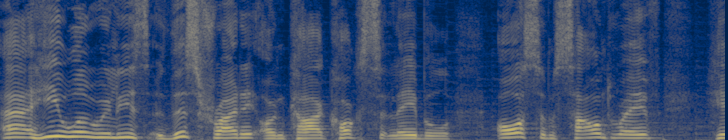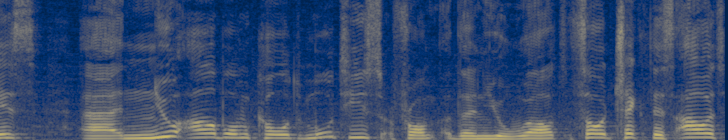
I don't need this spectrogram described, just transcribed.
Uh, he will release this Friday on Carl Cox's label Awesome Soundwave his uh, new album called Motis from the New World. So check this out.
